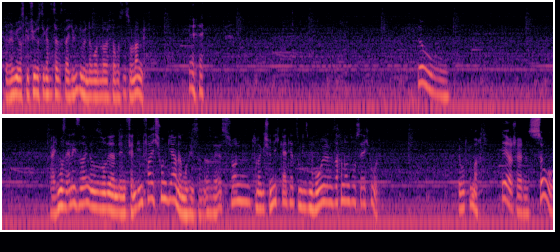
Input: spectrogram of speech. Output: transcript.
Ich habe irgendwie das Gefühl, dass die ganze Zeit das gleiche Lied im Hintergrund läuft, aber es ist so lang. So. Ja, ich muss ehrlich sagen, also so den, den Fan, den fahre ich schon gerne, muss ich sagen. Also der ist schon von der Geschwindigkeit her zu diesen Hohlsachen und so ist er echt gut. Sehr gut gemacht. Sehr schön. So.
